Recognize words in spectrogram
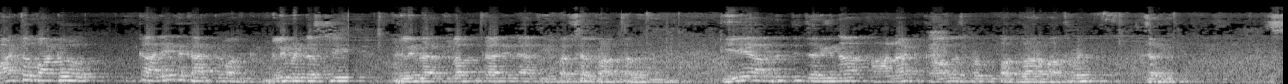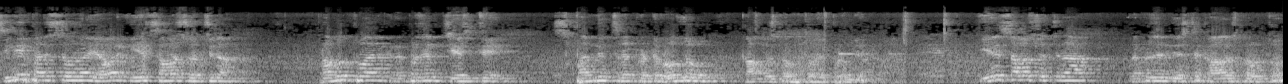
వాటితో పాటు ఇంకా అనేక కార్యక్రమాలు. ఫిలిం ఇండస్ట్రీ ఫిలిం క్లబ్ కానీ లేకపోతే ఈ పరిసర ప్రాంతాలు ఏ అభివృద్ధి జరిగినా ఆనాటి కాంగ్రెస్ ప్రభుత్వం ద్వారా మాత్రమే జరిగింది. సినీ పరిశ్రమలో ఎవరికి ఏ సమస్య వచ్చినా ప్రభుత్వానికి రిప్రజెంట్ చేస్తే స్పందించినటువంటి రోజు కాంగ్రెస్ ప్రభుత్వం ఎప్పుడు లేదు. ఏ సమస్య వచ్చినా రిప్రజెంట్ చేస్తే కాంగ్రెస్ ప్రభుత్వం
